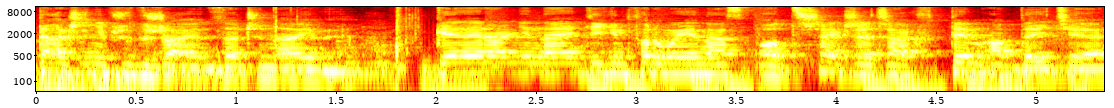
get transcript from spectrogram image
Także nie przedłużając, zaczynajmy. Generalnie Niantic informuje nas o trzech rzeczach w tym update'cie.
